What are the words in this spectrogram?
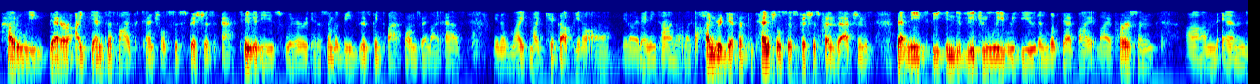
how do we better identify potential suspicious activities where you know some of the existing platforms they might have you know might might kick up you know uh, you know at any time uh, like a hundred different potential suspicious transactions that need to be individually reviewed and looked at by by a person um, and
